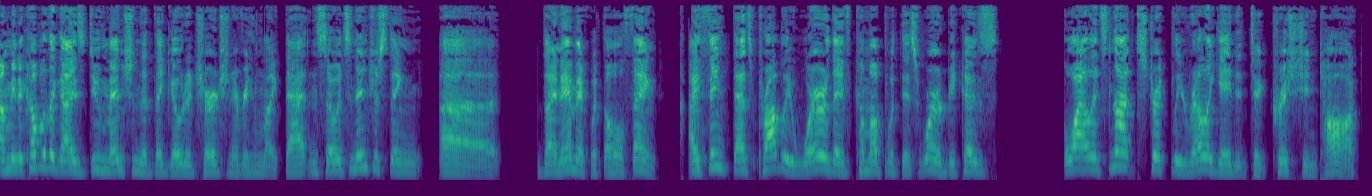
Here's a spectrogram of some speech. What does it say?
i mean a couple of the guys do mention that they go to church and everything like that and so it's an interesting uh dynamic with the whole thing. I think that's probably where they've come up with this word because while it's not strictly relegated to christian talk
